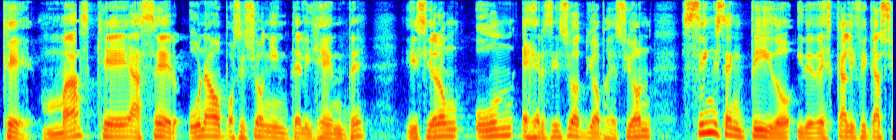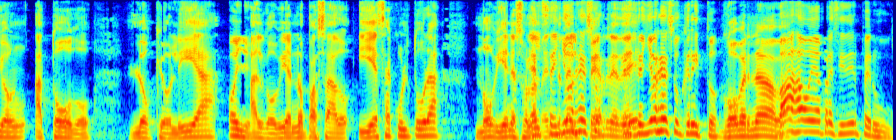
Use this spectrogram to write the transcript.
que más que hacer una oposición inteligente, hicieron un ejercicio de objeción sin sentido y de descalificación a todo lo que olía Oye. al gobierno pasado. Y esa cultura no viene El solamente señor, del Jesu- PRD. el señor Jesucristo gobernaba. baja hoy a presidir Perú.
